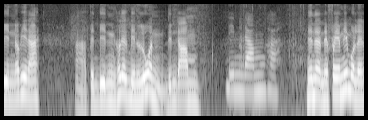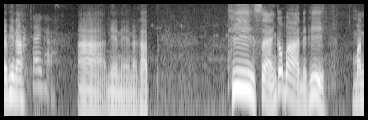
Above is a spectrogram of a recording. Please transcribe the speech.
ดินนะพี่นะอ่าเป็นดินเขาเรียกดินล้วน ดินดำดินดำค่ะเนี่ยเนี่ยในเฟรมนี้หมดเลยนะพี่นะ ใช่ค่ะ อ่าเนี่ยเนี่ยนะครับ ที่แสนกว่าบาทเนี่ยพี่มัน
